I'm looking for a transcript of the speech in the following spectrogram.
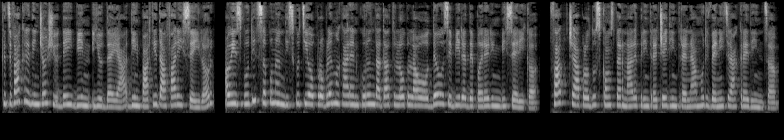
câțiva credincioși iudei din Iudeea, din partida fariseilor, au izbutit să pună în discuție o problemă care în curând a dat loc la o deosebire de păreri în biserică, fapt ce a produs consternare printre cei dintre neamuri veniți la credință.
